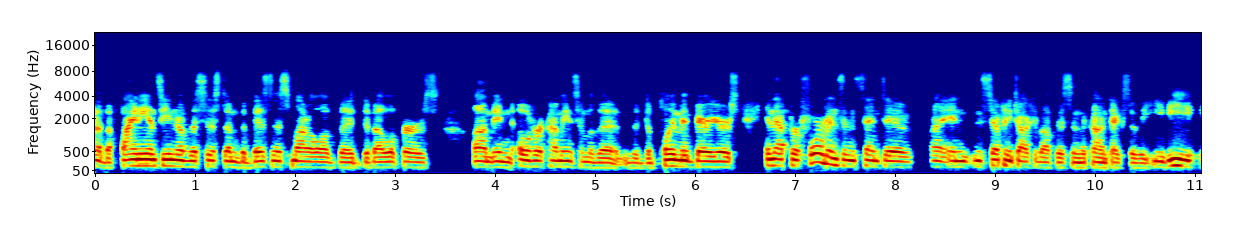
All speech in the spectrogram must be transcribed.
kind of the financing of the system, the business model of the developers, um, in overcoming some of the, the deployment barriers. And that performance incentive, uh, and, and, Stephanie talked about this in the context of the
